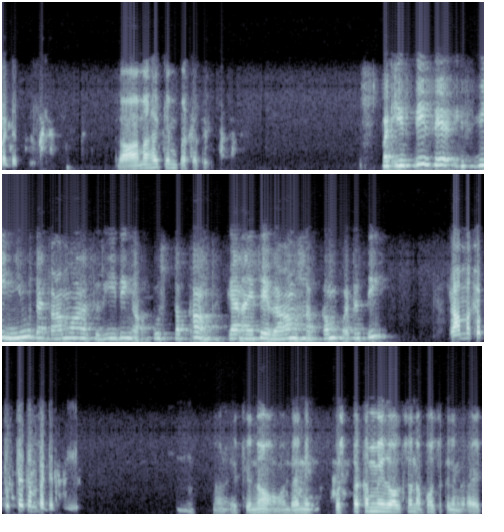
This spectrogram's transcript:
padati ramah kim padati but if we say if we knew that rama is reading a pustakam can i say ramah kam patati? Ramah pustakam patati. If you know then pustakam is also an apostolic right?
